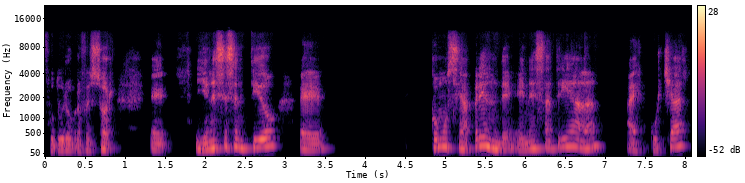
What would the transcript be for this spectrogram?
futuro profesor. Eh, y en ese sentido, eh, ¿cómo se aprende en esa triada a escuchar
